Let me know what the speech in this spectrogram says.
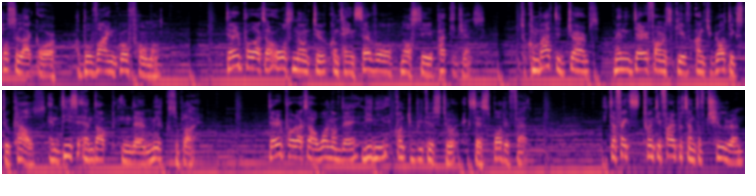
Posilac or a bovine growth hormone. Dairy products are also known to contain several nasty pathogens. To combat the germs, many dairy farmers give antibiotics to cows and these end up in the milk supply. Dairy products are one of the leading contributors to excess body fat. It affects 25% of children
